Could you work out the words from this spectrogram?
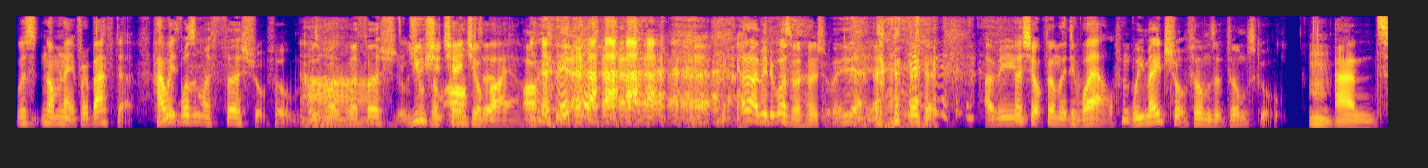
was nominated for a BAFTA. How Well, is it wasn't my first short film. It was my, my Ah. first sh- You short should change your bio. after- yeah. no, I mean, it was my first short film. yeah, yeah. I mean, first short film that did well? we made short films at film school, Mm. and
